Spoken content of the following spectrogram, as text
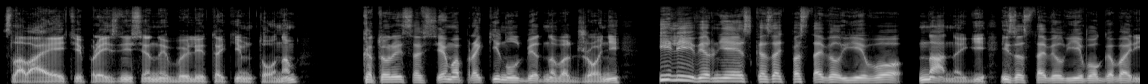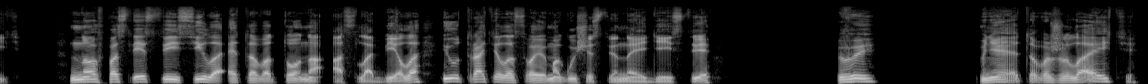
Слова эти произнесены были таким тоном, который совсем опрокинул бедного Джонни, или, вернее сказать, поставил его на ноги и заставил его говорить. Но впоследствии сила этого тона ослабела и утратила свое могущественное действие. «Вы мне этого желаете?»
